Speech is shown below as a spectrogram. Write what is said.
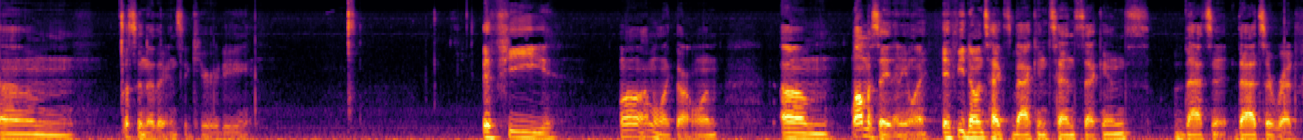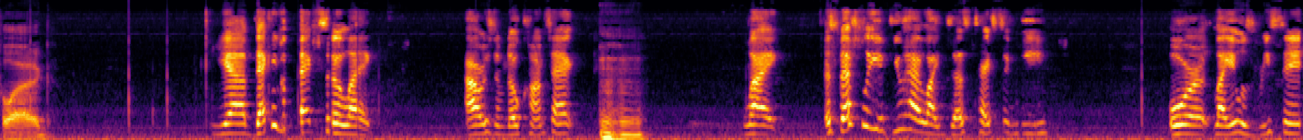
um, what's another insecurity? If he, well, I don't like that one. Um, well, I'm gonna say it anyway. If you don't text back in ten seconds, that's it. That's a red flag. yeah, that can go back to like hours of no contact. Mm-hmm. like especially if you had like just texted me or like it was recent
